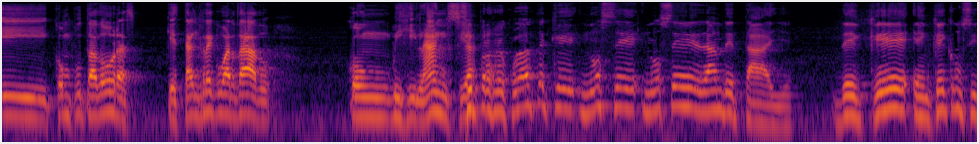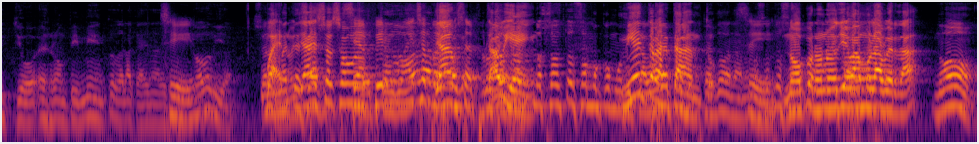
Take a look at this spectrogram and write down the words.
y computadoras que están resguardados con vigilancia. Sí, pero recuérdate que no se, no se dan detalles de qué, en qué consistió el rompimiento de la cadena de custodia. Bueno, ya eso son... Se afirma un hecho, ya, está bien. Nosotros somos comunicadores. Mientras tanto... no, pero no llevamos la verdad. No.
